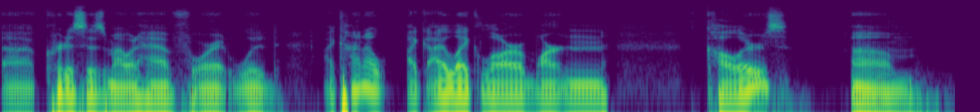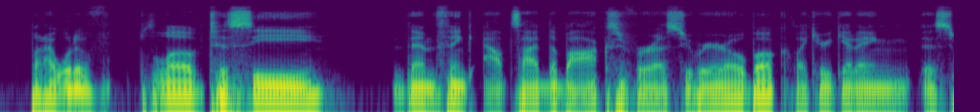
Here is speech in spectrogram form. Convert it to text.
uh, criticism I would have for it would I kind of like I like Laura Martin colors, um, but I would have loved to see them think outside the box for a superhero book. Like you're getting this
